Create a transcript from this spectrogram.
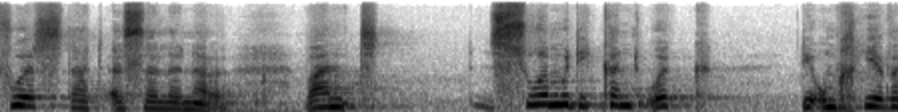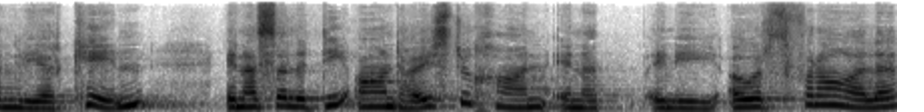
voorstad is hulle nou. Want so moet die kind ook die omgewing leer ken en as hulle die aand huis toe gaan en en die ouers vra hulle,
